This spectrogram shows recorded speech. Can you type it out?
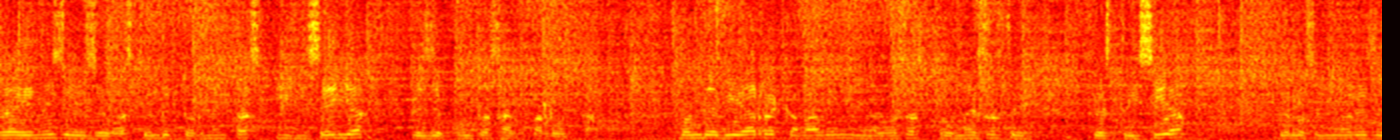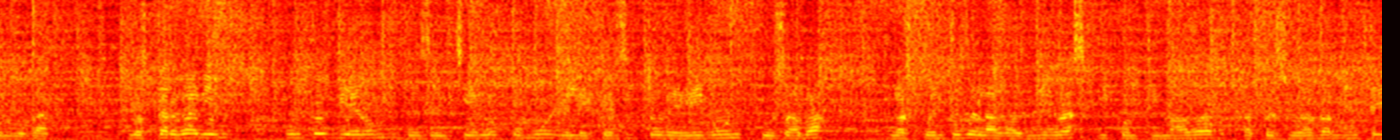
Rhaenys desde Bastión de Tormentas y Visella desde Punta Zarparrota, donde había recabado numerosas promesas de presteicia de los señores del lugar. Los Targaryen juntos vieron desde el cielo cómo el ejército de Aegon cruzaba las fuentes de las Aguas Negras y continuaba apresuradamente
